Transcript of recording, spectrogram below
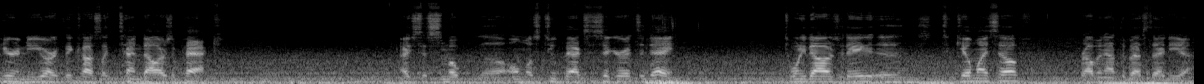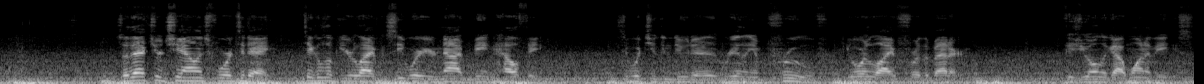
here in New York they cost like ten dollars a pack. I used to smoke uh, almost two packs of cigarettes a day. Twenty dollars a day to, uh, to kill myself, probably not the best idea. So that's your challenge for today. Take a look at your life and see where you're not being healthy See what you can do to really improve your life for the better. Because you only got one of these.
